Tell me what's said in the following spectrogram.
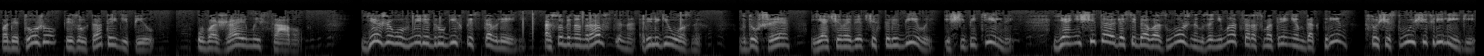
подытожил результаты Эдипил. Уважаемый Савол, я живу в мире других представлений, особенно нравственно-религиозных. В душе я человек честолюбивый и щепетильный. Я не считаю для себя возможным заниматься рассмотрением доктрин существующих религий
